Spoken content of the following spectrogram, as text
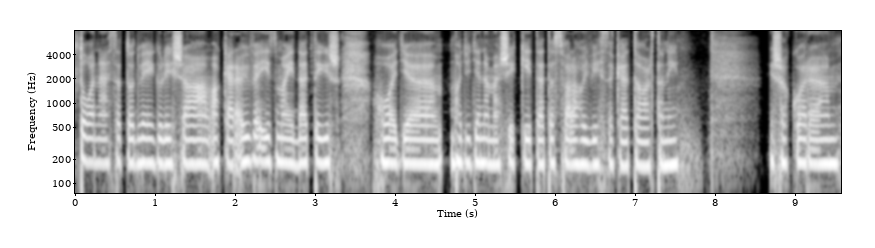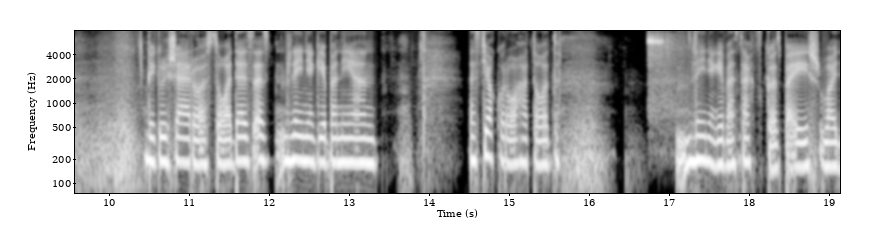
tornázhatod végül is a, akár a hüveizmaidat is, hogy, hogy ugye nem esik ki, tehát ezt valahogy vissza kell tartani. És akkor végül is erről szól, de ez, ez lényegében ilyen, ezt gyakorolhatod lényegében szex közben is, vagy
